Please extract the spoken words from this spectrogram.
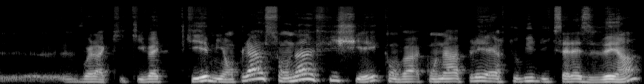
euh, voilà, qui, qui est mis en place, on a un fichier qu'on a appelé R2Build XLS V1,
